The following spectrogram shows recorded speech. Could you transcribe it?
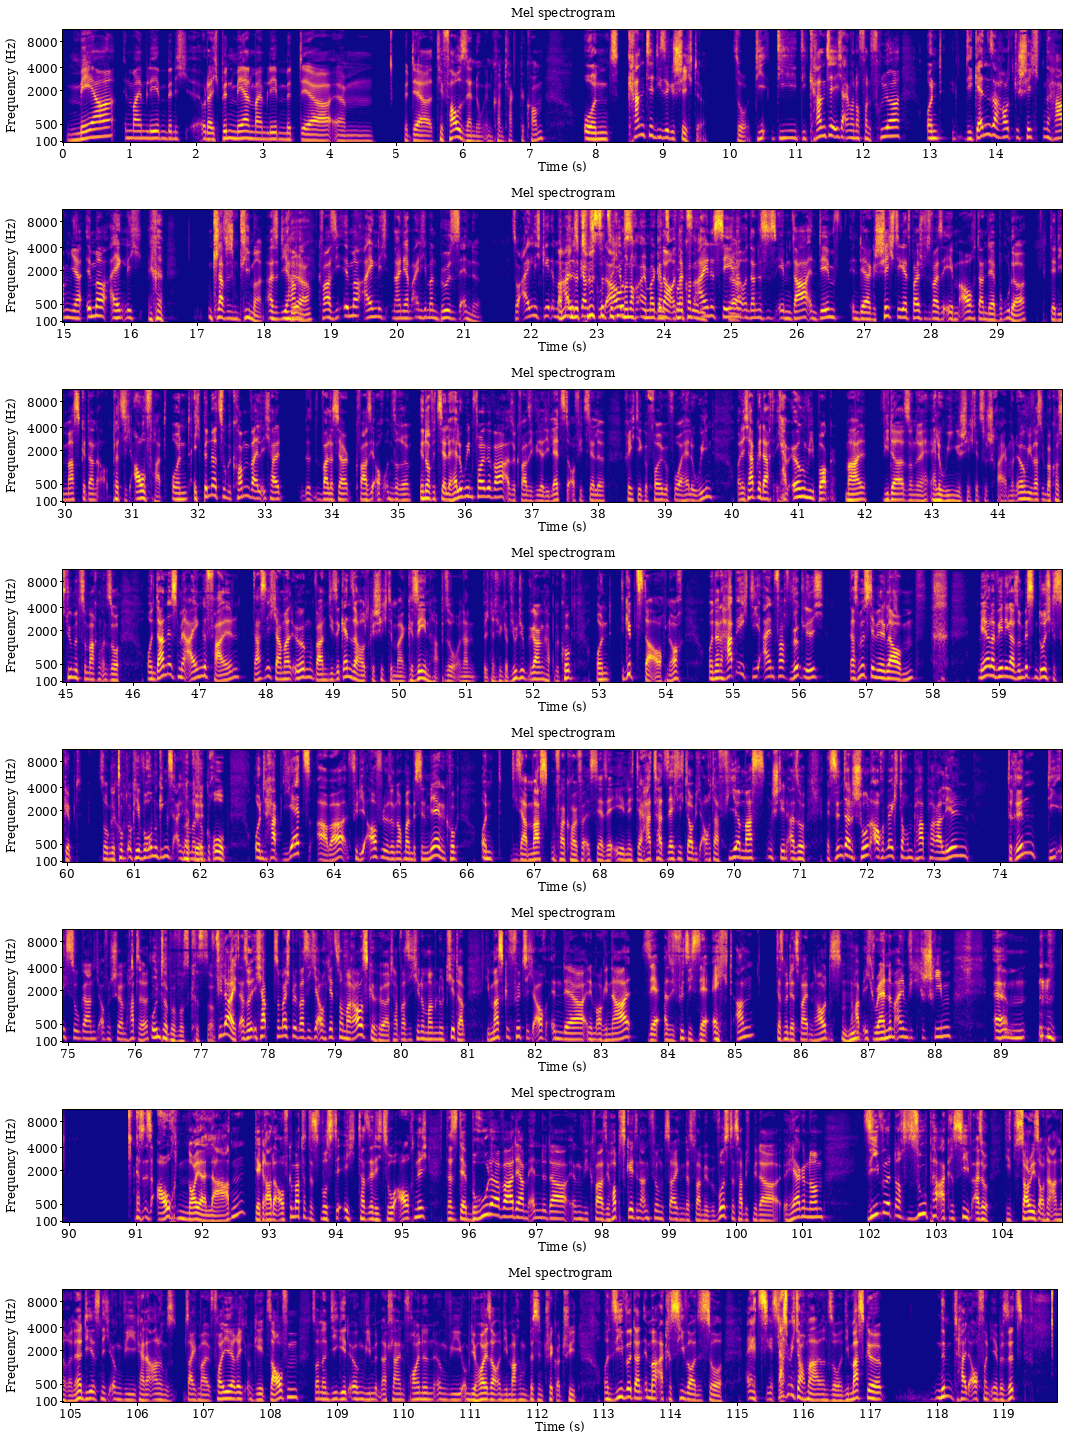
mehr in meinem Leben bin ich, oder ich bin mehr in meinem Leben mit der, ähm, mit der TV-Sendung in Kontakt gekommen und kannte diese Geschichte. So, die, die, die kannte ich einfach noch von früher und die Gänsehautgeschichten haben ja immer eigentlich einen klassischen Klima. Also die haben Ja. quasi immer eigentlich, nein, die haben eigentlich immer ein böses Ende. So, eigentlich geht immer Am alles Ende ganz gut sich aus. immer noch einmal ganz Genau, und dann kommt in- eine Szene ja. und dann ist es eben da, in dem, in der Geschichte jetzt beispielsweise eben auch dann der Bruder, der die Maske dann plötzlich auf hat. Und ich bin dazu gekommen, weil ich halt, weil das ja quasi auch unsere inoffizielle Halloween-Folge war, also quasi wieder die letzte offizielle richtige Folge vor Halloween. Und ich habe gedacht, ich habe irgendwie Bock, mal wieder so eine Halloween-Geschichte zu schreiben und irgendwie was über Kostüme zu machen und so. Und dann ist mir eingefallen, dass ich ja mal irgendwann diese Gänsehautgeschichte mal gesehen habe. So, und dann bin ich natürlich auf YouTube gegangen, habe geguckt und die gibt's da auch noch. Und dann habe ich die einfach wirklich, das müsst ihr mir glauben, mehr oder weniger so ein bisschen durchgeskippt. So und geguckt, okay, worum ging es eigentlich nochmal Okay. so grob? Und hab jetzt aber für die Auflösung nochmal ein bisschen mehr geguckt. Und dieser Maskenverkäufer ist sehr, sehr ähnlich. Der hat tatsächlich, glaube ich, auch da vier Masken stehen. Also es sind dann schon auch wirklich noch ein paar Parallelen drin, die ich so gar nicht auf dem Schirm hatte. Unterbewusst, Christoph. Vielleicht. Also ich habe zum Beispiel, was ich ja auch jetzt nochmal rausgehört habe, was ich hier nochmal notiert habe, die Maske fühlt sich auch in der in dem Original sehr, also die fühlt sich sehr echt an. Das mit der zweiten Haut, das Mhm. habe ich random eigentlich geschrieben. Ähm, das ist auch ein neuer Laden, der gerade aufgemacht hat. Das wusste ich tatsächlich so auch nicht. Dass es der Bruder war, der am Ende da irgendwie quasi hops geht, in Anführungszeichen, das war mir bewusst, das habe ich mir da hergenommen. Sie wird noch super aggressiv. Also, die Story ist auch eine andere, ne? Die ist nicht irgendwie, keine Ahnung, sag ich mal, volljährig und geht saufen, sondern die geht irgendwie mit einer kleinen Freundin irgendwie um die Häuser und die machen ein bisschen Trick or Treat. Und sie wird dann immer aggressiver und ist so, jetzt, jetzt lass mich doch mal und so. Und die Maske nimmt halt auch von ihr Besitz.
